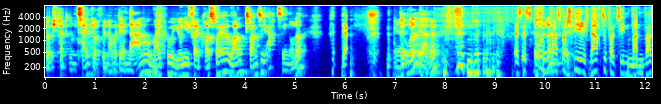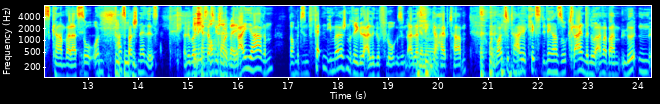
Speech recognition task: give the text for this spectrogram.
ob ich gerade in einem Zeitloch bin, aber der Nano Micro Unify Crossfire war doch 2018, oder? Ja. Der, oder? Ja, ne? Es ist unfassbar schwierig nachzuvollziehen, wann hm. was kam, weil das so unfassbar schnell ist. Wenn du überlegst, dass wir vor drei Jahren noch mit diesem fetten Immersion-Regel alle geflogen sind, alle das genau. Ding gehypt haben. Und heutzutage kriegst du die Dinger so klein, wenn du einmal beim Löten äh,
